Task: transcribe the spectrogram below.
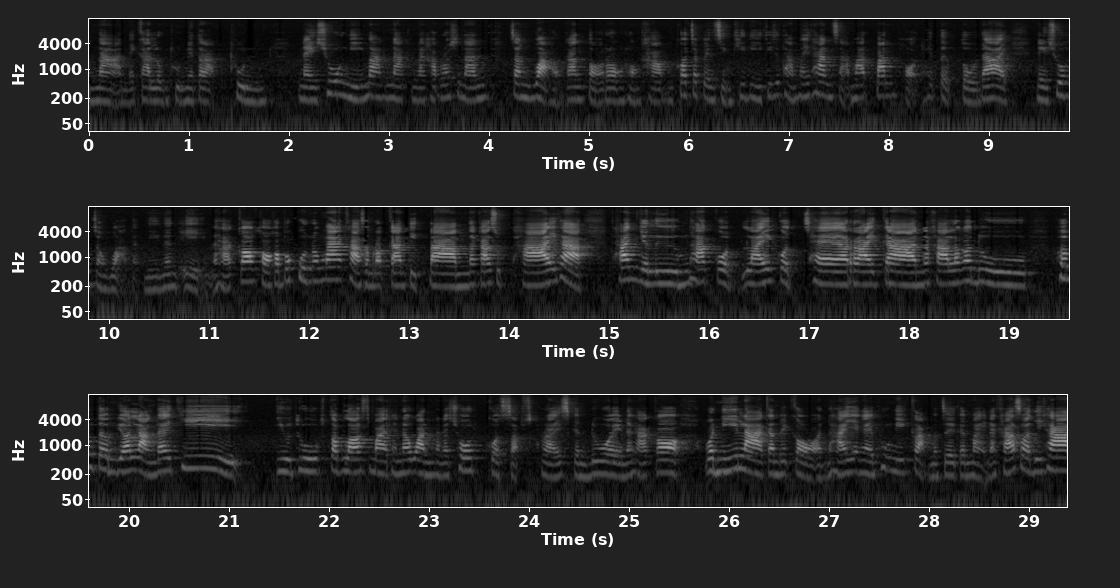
ำนาญในการลงทุนในตลาดทุนในช่วงนี้มากนักนะคะ เพราะฉะนั้นจังหวะของการต่อรองทองคำก็จะเป็นสิ่งที่ดีที่จะทำให้ท่านสามารถปั้นพอร์ตให้เติบโตได้ในช่วงจังหวะแบบนี้นั่นเองนะคะ ก็ขอขอบพระคุณมากๆค่ะสำหรับการติดตามนะคะสุดท้ายค่ะ ท่านอย่าลืมนะคะกดไลค์กดแชร์รายการนะคะ แล้วก็ดูเพิ่มเติมย้อนหลังได้ที่ YouTube Stop Loss by ธนวันพนโชตกด subscribe กันด้วยนะคะ ก็วันนี้ลากันไปก่อนนะคะ ยังไงพรุ่งนี้กลับมาเจอกันใหม่นะคะ สวัสดีค่ะ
